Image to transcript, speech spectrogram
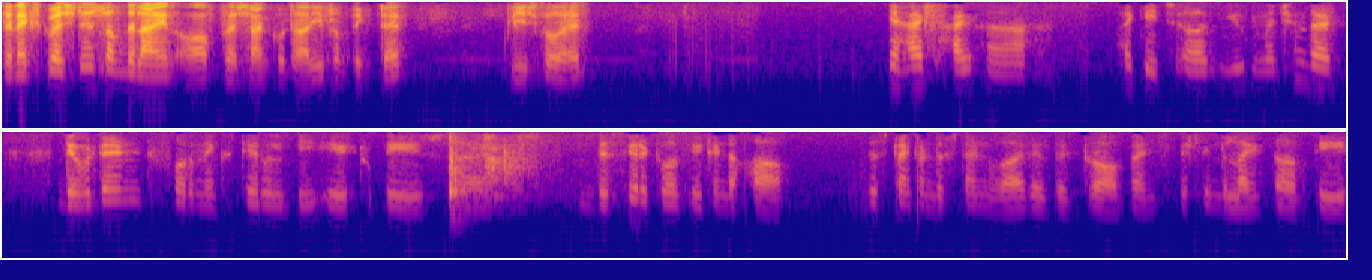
The next question is from the line of Prashant Kothari from Pictet. Please go ahead. Yeah, hi, hi, uh, hi Keech. Uh, you, you mentioned that dividend for next year will be 8 rupees. And this year it was 8.5. Just trying to understand why there's a drop, and especially in the light of the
